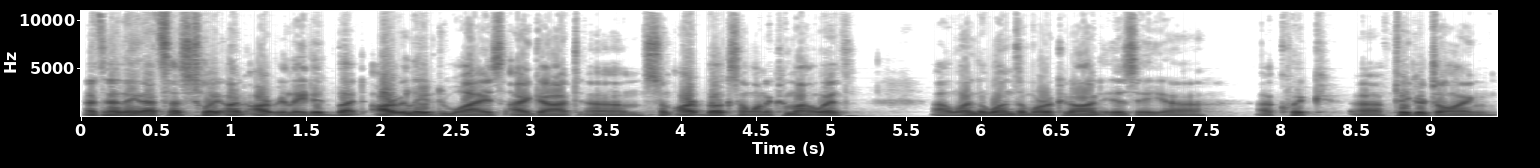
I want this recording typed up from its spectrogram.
That's another thing. That's that's totally on art related, but art related wise, I got um, some art books I want to come out with. Uh, one of the ones I'm working on is a uh, a quick uh, figure drawing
